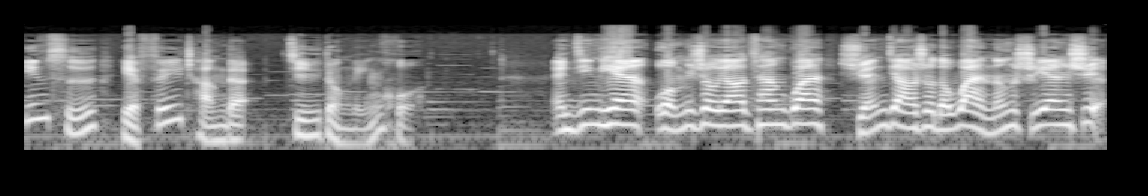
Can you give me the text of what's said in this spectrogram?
因此也非常的机动灵活。嗯，今天我们受邀参观玄教授的万能实验室。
